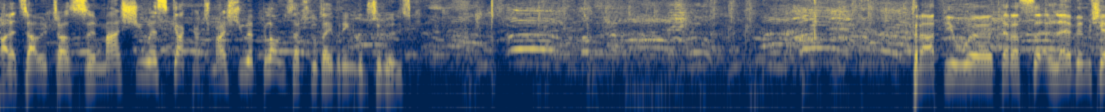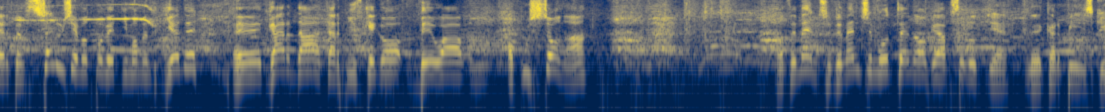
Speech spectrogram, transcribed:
Ale cały czas ma siłę skakać, ma siłę plącać tutaj w ringu Przybylski. Trafił e, teraz lewym sierpem, wstrzelił się w odpowiedni moment, kiedy e, garda Karpińskiego była mm, opuszczona. No wymęczy, wymęczy mu tę nogę absolutnie e, Karpiński.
